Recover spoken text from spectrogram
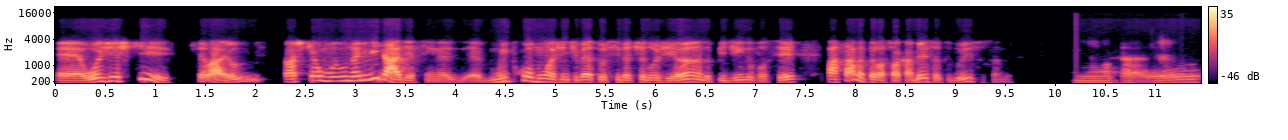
é, hoje acho que, sei lá, eu acho que é unanimidade, assim, né? É muito comum a gente ver a torcida te elogiando, pedindo você. Passava pela sua cabeça tudo isso, Sandro? Não, cara, eu...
